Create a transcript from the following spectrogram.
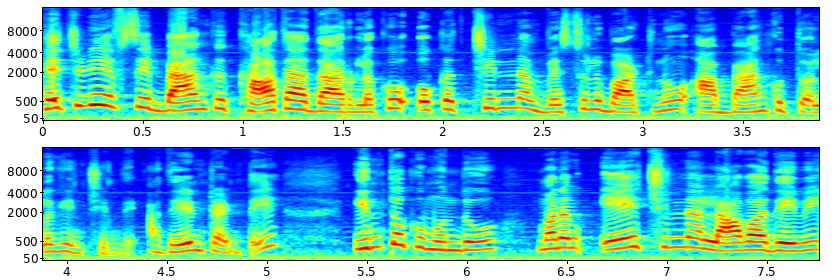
హెచ్డిఎఫ్సి బ్యాంక్ ఖాతాదారులకు ఒక చిన్న వెసులుబాటును ఆ బ్యాంకు తొలగించింది. అదేంటంటే ఇంతకు ముందు మనం ఏ చిన్న లావాదేవీ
